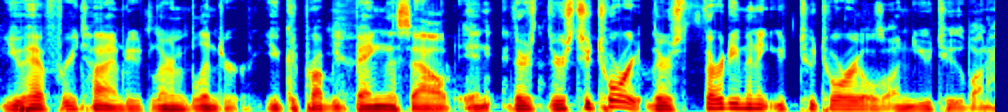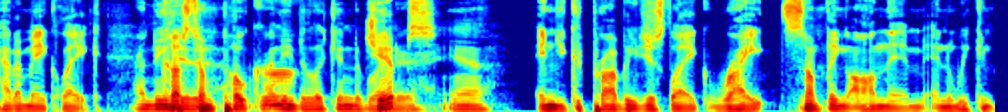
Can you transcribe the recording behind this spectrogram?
you have free time, dude. Learn Blender. You could probably bang this out. And there's there's tutorial. There's 30 minute tutorials on YouTube on how to make like, Custom to, poker I need to look into Blender. chips? Yeah. and you could probably just like write something on them, and we can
